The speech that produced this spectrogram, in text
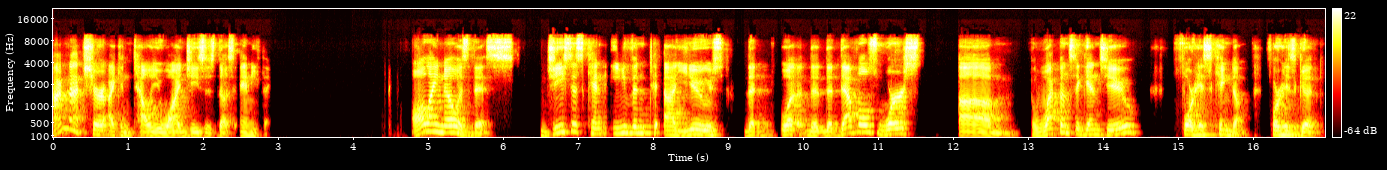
I'm not sure I can tell you why Jesus does anything. All I know is this Jesus can even t- uh, use the, what, the, the devil's worst um, weapons against you for his kingdom, for his good.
